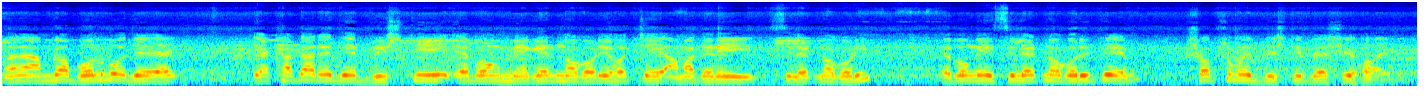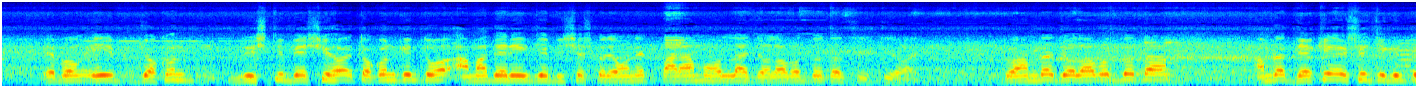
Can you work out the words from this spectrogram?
মানে আমরা বলব যে, এক- একাধারে যে বৃষ্টি এবং মেঘের নগরী হচ্ছে আমাদের এই সিলেট নগরী এবং এই সিলেট নগরীতে সবসময় বৃষ্টি বেশি হয়। এবং এই যখন বৃষ্টি বেশি হয়, তখন কিন্তু আমাদের এই যে বিশেষ করে অনেক পাড়া মহল্লায় জলাবদ্ধতার সৃষ্টি হয়। তো আমরা জলাবদ্ধতা আমরা দেখে এসেছি, কিন্তু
